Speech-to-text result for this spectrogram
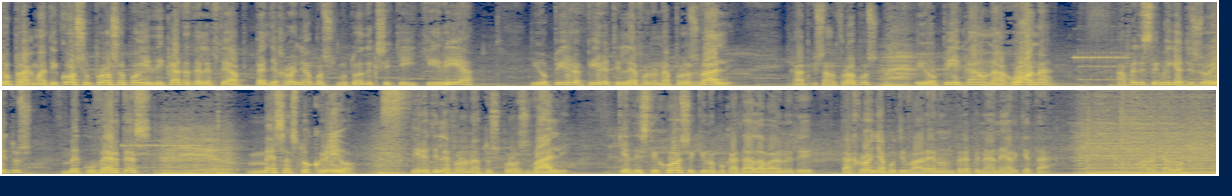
το πραγματικό σου πρόσωπο Ειδικά τα τελευταία πέντε χρόνια Όπως μου το έδειξε και η κυρία Η οποία πήρε τηλέφωνο να προσβάλλει Κάποιους ανθρώπους Οι οποίοι κάνουν αγώνα Αυτή τη στιγμή για τη ζωή τους Με κουβέρτες Μέσα στο κρύο. Πήρε τηλέφωνο να τους προσβάλλει. Και δυστυχώς εκείνο που κατάλαβα είναι ότι Τα χρόνια που τη βαραίνουν πρέπει να είναι αρκετά. Παρακαλώ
